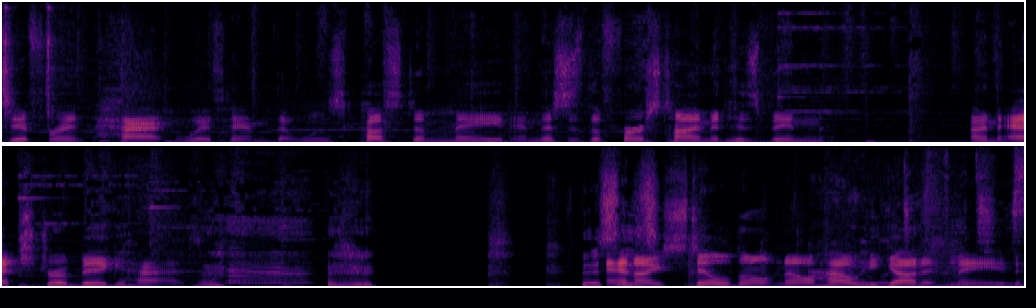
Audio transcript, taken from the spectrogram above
different hat with him that was custom made, and this is the first time it has been an extra big hat. This and is- I still don't know how he got it made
